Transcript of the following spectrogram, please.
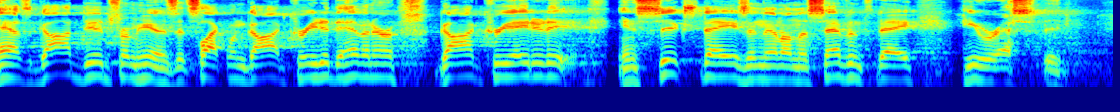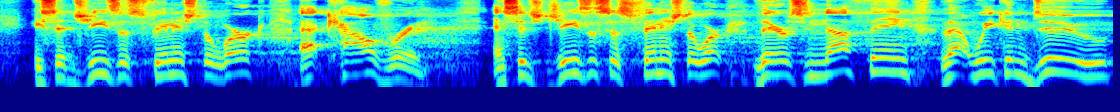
As God did from His. It's like when God created the heaven and earth, God created it in six days, and then on the seventh day, He rested. He said, Jesus finished the work at Calvary. And since Jesus has finished the work, there's nothing that we can do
